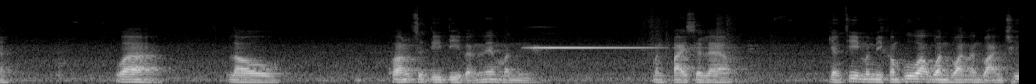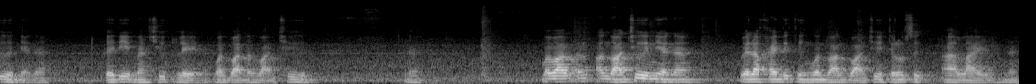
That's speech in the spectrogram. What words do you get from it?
นะ ว่าเราความรู้สึกดี ๆ แบบนั้นเนี่ยมันมันไปเสียแล้ว อย่างที่มันมีคำพูดว่าวันวันอันหวานชื่นเนี่ยนะเคยได้ไหมชื่อเพลงวันวันอันหวานชื่นนะวันวันอันหวานชื่นเนี่ยนะเวลาใครนึกถึงวันวันหวานชื่นจะรู้สึกอาลัยนะ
